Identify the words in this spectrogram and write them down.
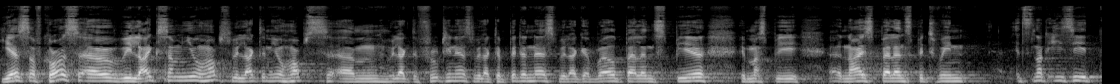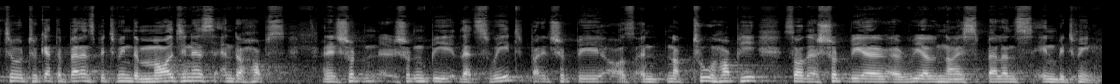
Yes, of course. Uh, we like some new hops. We like the new hops. Um, we like the fruitiness. We like the bitterness. We like a well balanced beer. It must be a nice balance between. It's not easy to, to get the balance between the maltiness and the hops. And it shouldn't it shouldn't be that sweet, but it should be also and not too hoppy. So there should be a, a real nice balance in between.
